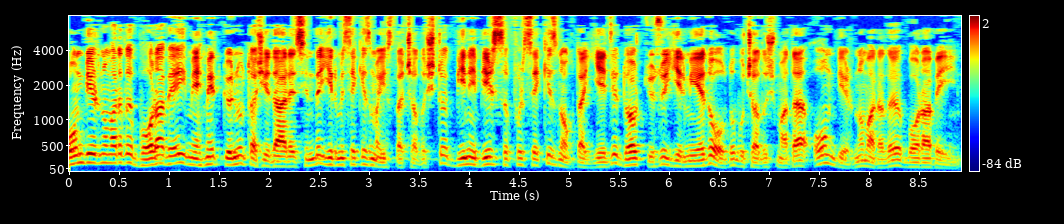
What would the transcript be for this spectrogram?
11 numarada Bora Bey Mehmet Gönültaş idaresinde 28 Mayıs'ta çalıştı. 1000'i 108.7, 400'ü 27 oldu bu çalışmada 11 numaralı Bora Bey'in.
